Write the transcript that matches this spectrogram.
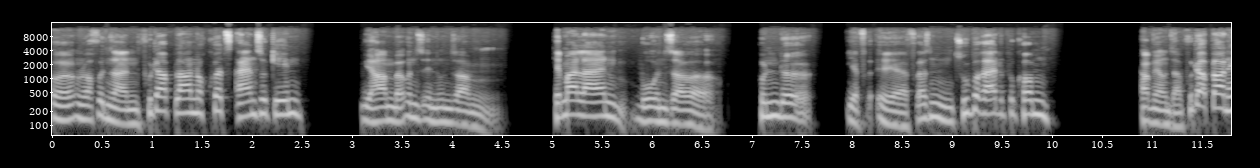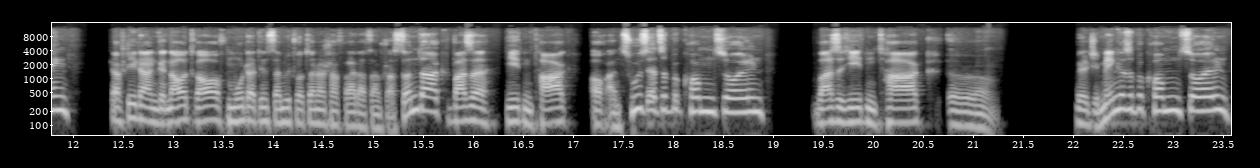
äh, und auf unseren Futterplan noch kurz einzugehen. Wir haben bei uns in unserem Kämmerlein, wo unsere Hunde ihr, ihr Fressen zubereitet bekommen, haben wir unseren Futterplan hängen. Da steht dann genau drauf, Montag, Dienstag, Mittwoch, Donnerstag, Freitag, Samstag, Sonntag, was sie jeden Tag auch an Zusätze bekommen sollen, was sie jeden Tag, äh, welche Menge sie bekommen sollen.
